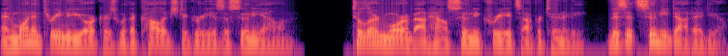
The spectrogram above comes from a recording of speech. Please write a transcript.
and 1 in 3 New Yorkers with a college degree is a SUNY alum. To learn more about how SUNY creates opportunity, visit suny.edu.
